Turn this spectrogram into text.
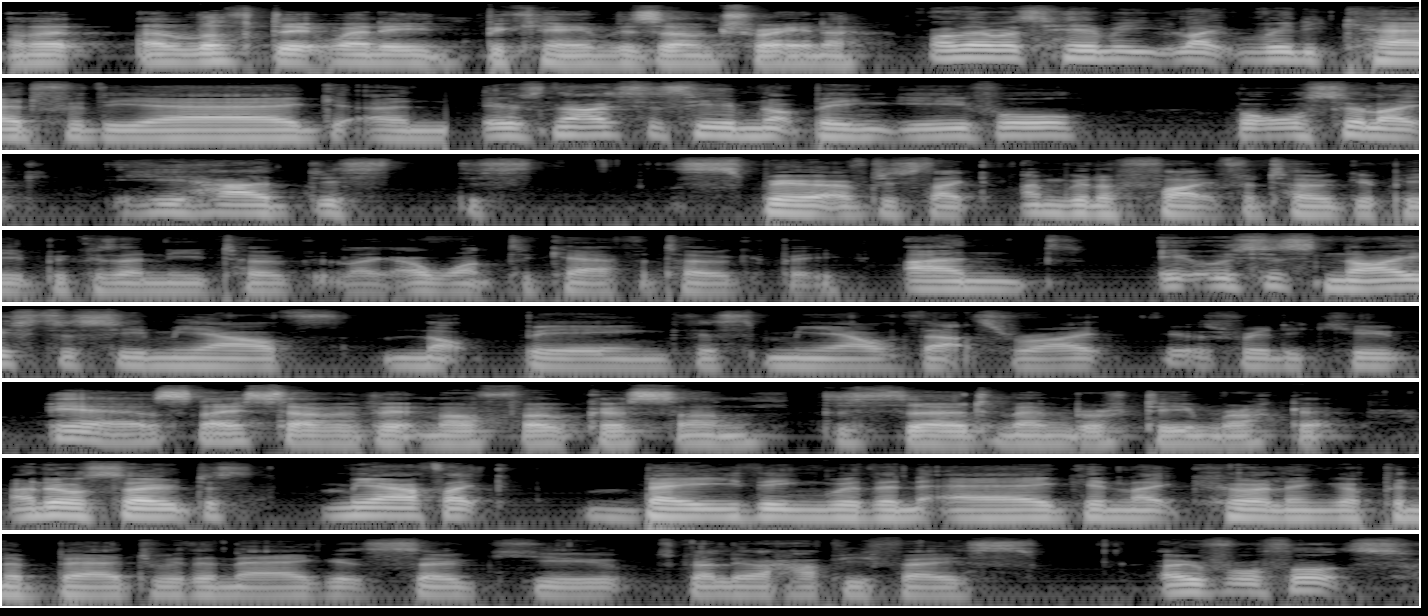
And I, I loved it when he became his own trainer. Well, there was him. He like really cared for the egg, and it was nice to see him not being evil, but also like he had this this spirit of just like I'm gonna fight for Togepi because I need Togepi. Like I want to care for Togepi, and it was just nice to see Meowth not being this Meowth. That's right. It was really cute, Yeah, it's nice to have a bit more focus on the third member of Team Rocket. and also just Meowth like bathing with an egg and like curling up in a bed with an egg. It's so cute. It's got a little happy face. Overall thoughts?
